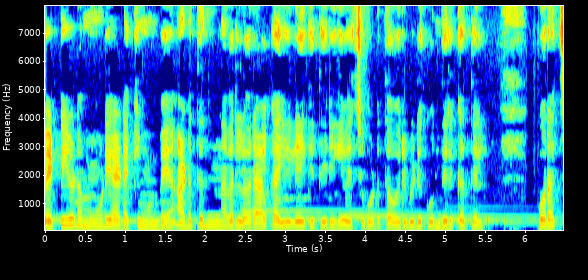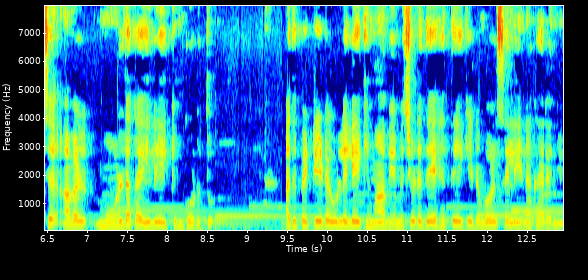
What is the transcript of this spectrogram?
പെട്ടിയുടെ മൂടി അടയ്ക്കും മുമ്പേ അടുത്ത് നിന്നവരിൽ ഒരാൾ കയ്യിലേക്ക് തിരികെ വെച്ചു കൊടുത്ത ഒരു പിടി കുന്തിരിക്കത്തിൽ കുറച്ച് അവൾ മോളുടെ കയ്യിലേക്കും കൊടുത്തു. അത് പെട്ടിയുടെ ഉള്ളിലേക്ക് മാവിയമ്മച്ചിയുടെ ദേഹത്തേക്ക് ഇടുമ്പോൾ സെലീന കരഞ്ഞു.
